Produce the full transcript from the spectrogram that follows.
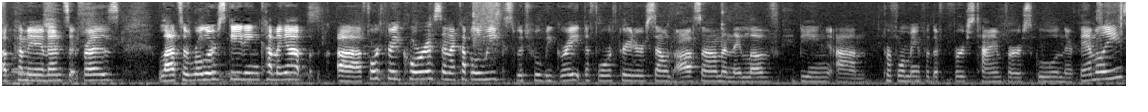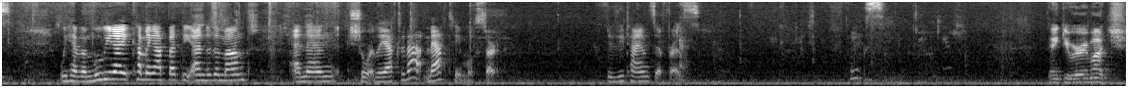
Upcoming events at Frez, lots of roller skating coming up. Uh, fourth grade chorus in a couple of weeks, which will be great. The fourth graders sound awesome and they love being um, performing for the first time for school and their families. We have a movie night coming up at the end of the month, and then shortly after that, math team will start. Busy times at. Thanks. Thank you very much.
